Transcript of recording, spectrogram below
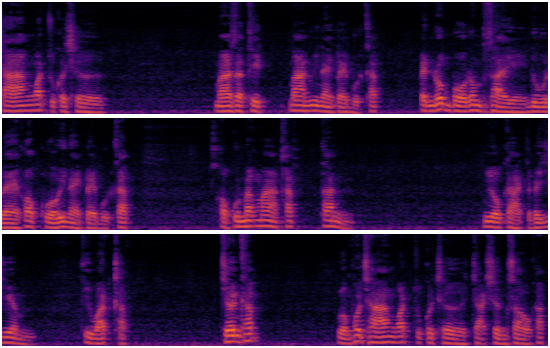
ช้างวัดจุกเชอ มาสถิตบ้านวินัยไกรบุตรครับ เป็นร่มโพร่มไทรดูแลครอบครัววินัยไกรบุตรครับ ขอบคุณมาก ๆ ครับ ท่าน มีโอกาสจะไปเยี่ยมที่วัดครับ เชิญครับ หลวงพ่อช้างวัดจุกเชอจะเชิงเซาครับ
